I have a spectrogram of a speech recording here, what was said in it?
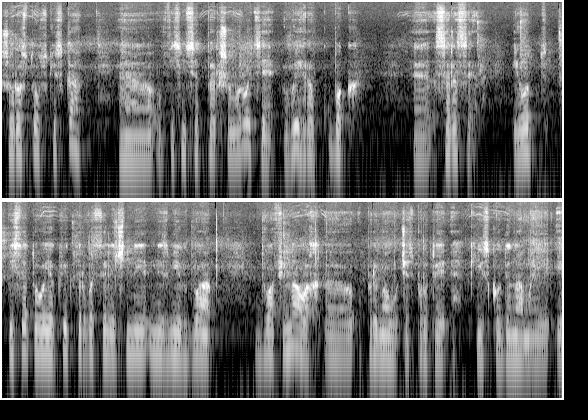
що Ростовський СКА е, в 81-му році виграв Кубок е, СРСР. І от після того, як Віктор Васильович не, не зміг два, два фіналах е, приймав участь проти Київського Динамо і,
